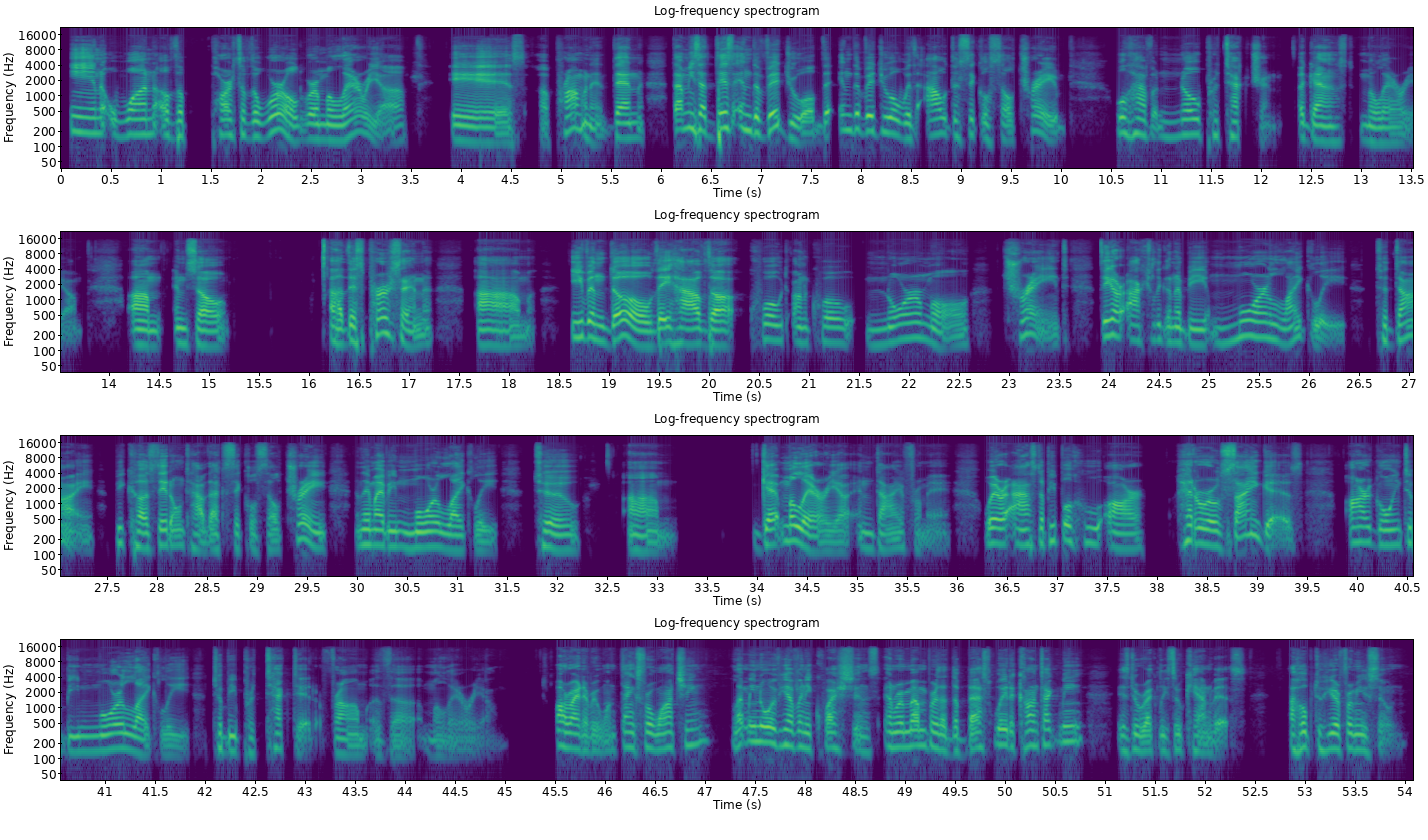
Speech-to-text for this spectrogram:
in one of the parts of the world where malaria is uh, prominent, then that means that this individual, the individual without the sickle cell trait, will have no protection against malaria. Um, and so uh, this person, um, even though they have the quote unquote normal trait, they are actually going to be more likely to die because they don't have that sickle cell trait and they might be more likely to um, get malaria and die from it. Whereas the people who are heterozygous are going to be more likely to be protected from the malaria. All right, everyone. Thanks for watching. Let me know if you have any questions. And remember that the best way to contact me is directly through Canvas. I hope to hear from you soon.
